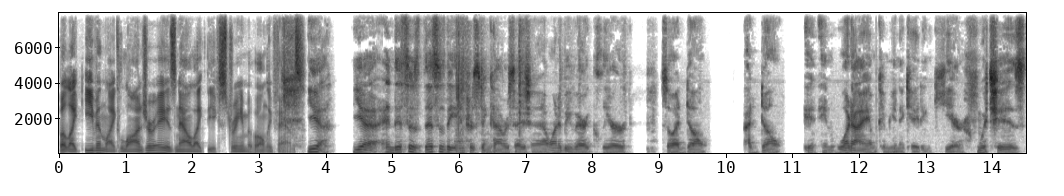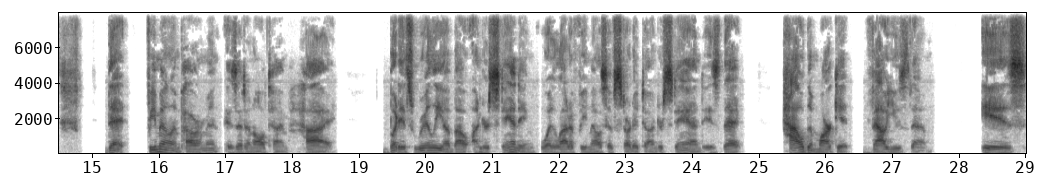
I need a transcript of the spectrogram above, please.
but like even like lingerie is now like the extreme of OnlyFans. Yeah. Yeah, and this is this is the interesting conversation and I want to be very clear so I don't I don't in, in what I am communicating here, which is that female empowerment is at an all-time high. But it's really about understanding what a lot of females have started to understand is that how the market values them is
